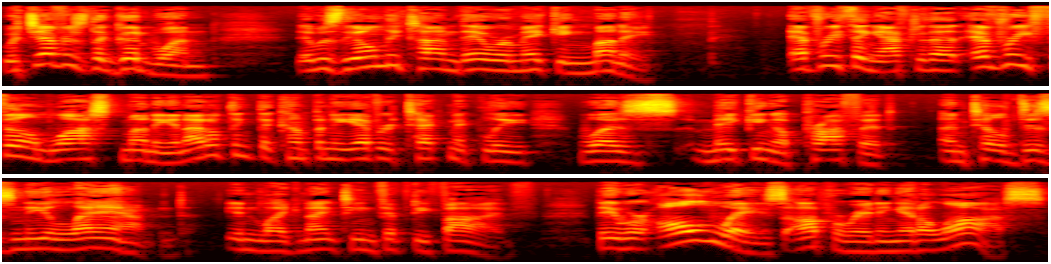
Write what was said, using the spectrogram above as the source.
Whichever's the good one. It was the only time they were making money. Everything after that, every film lost money, and I don't think the company ever technically was making a profit until Disneyland in like 1955. they were always operating at a loss.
